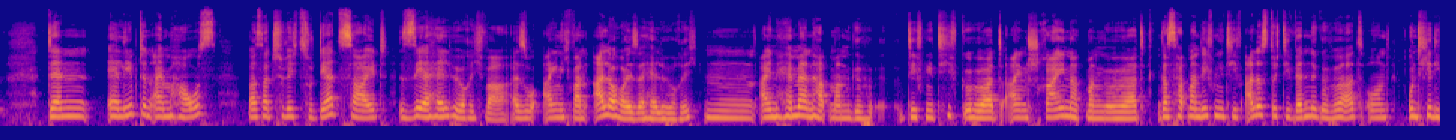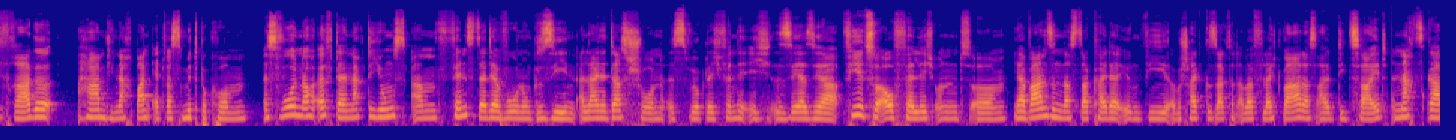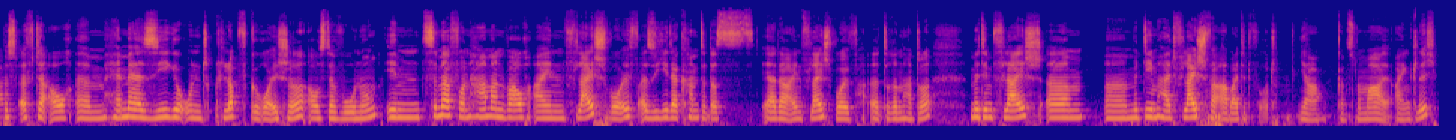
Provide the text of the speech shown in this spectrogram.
Denn er lebte in einem Haus, was natürlich zu der Zeit sehr hellhörig war. Also eigentlich waren alle Häuser hellhörig. Hm, ein Hämmern hat man gehört definitiv gehört, ein Schreien hat man gehört. Das hat man definitiv alles durch die Wände gehört. Und, und hier die Frage, haben die Nachbarn etwas mitbekommen? Es wurden auch öfter nackte Jungs am Fenster der Wohnung gesehen. Alleine das schon ist wirklich, finde ich, sehr, sehr viel zu auffällig und ähm, ja, Wahnsinn, dass da keiner irgendwie Bescheid gesagt hat, aber vielleicht war das halt die Zeit. Nachts gab es öfter auch ähm, Hämmer, Säge und Klopfgeräusche aus der Wohnung. Im Zimmer von Hamann war auch ein Fleischwolf, also jeder kannte, dass er da einen Fleischwolf äh, drin hatte mit dem Fleisch, ähm, äh, mit dem halt Fleisch verarbeitet wird. Ja, ganz normal eigentlich.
